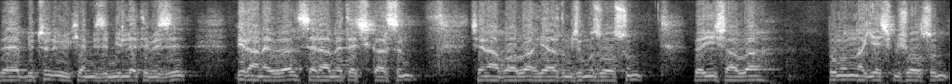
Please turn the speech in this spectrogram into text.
ve bütün ülkemizi, milletimizi bir an evvel selamete çıkarsın. Cenab-ı Allah yardımcımız olsun ve inşallah bununla geçmiş olsun.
